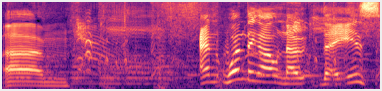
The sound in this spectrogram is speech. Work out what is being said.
Um, and one thing I'll note that it is,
